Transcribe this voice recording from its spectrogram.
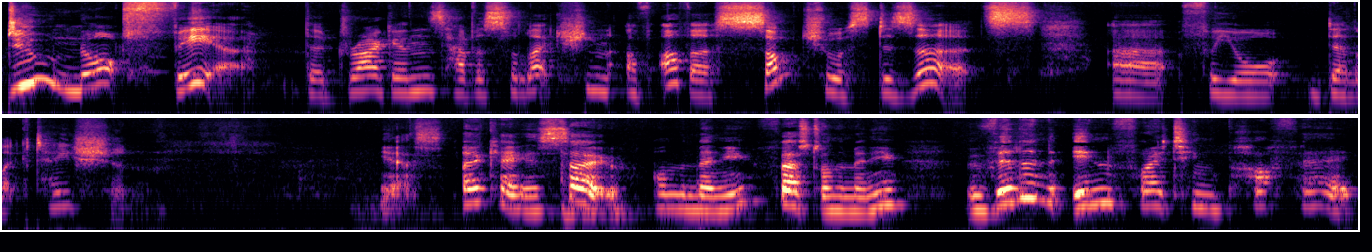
do not fear the dragons have a selection of other sumptuous desserts uh, for your delectation. Yes. Okay, so on the menu, first on the menu, villain infighting parfait.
